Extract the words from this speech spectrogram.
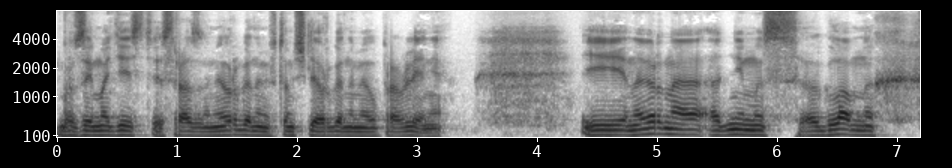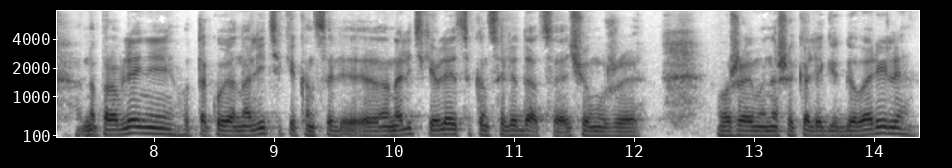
во взаимодействии с разными органами, в том числе органами управления. И, наверное, одним из главных направлений вот такой аналитики, консоли... аналитики является консолидация, о чем уже уважаемые наши коллеги говорили.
